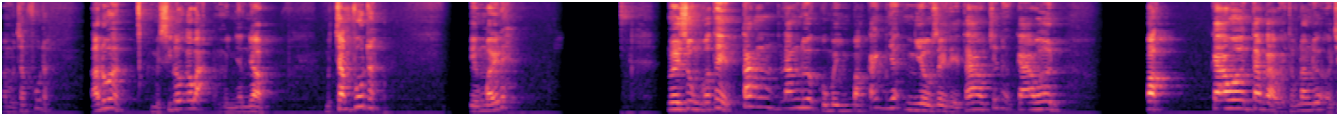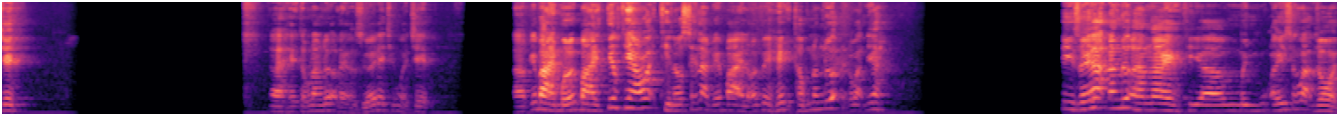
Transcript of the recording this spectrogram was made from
là 100 phút à? À đúng rồi. Mình xin lỗi các bạn mình nhận nhầm. 100 phút rồi tiếng mấy đấy? Người dùng có thể tăng năng lượng của mình bằng cách nhận nhiều giày thể thao chất lượng cao hơn hoặc cao hơn tham khảo hệ thống năng lượng ở trên. Đây, hệ thống năng lượng này ở dưới đây chứ không phải trên à, cái bài mới bài tiếp theo ấy thì nó sẽ là cái bài nói về hệ thống năng lượng các bạn nhé. Thì giới hạn năng lượng hàng ngày thì uh, mình cũng ấy cho các bạn rồi.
